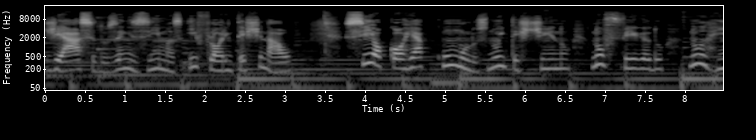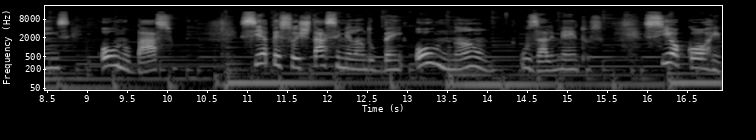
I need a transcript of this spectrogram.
de ácidos, enzimas e flora intestinal. Se ocorre acúmulos no intestino, no fígado, nos rins ou no baço. Se a pessoa está assimilando bem ou não os alimentos. Se ocorre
